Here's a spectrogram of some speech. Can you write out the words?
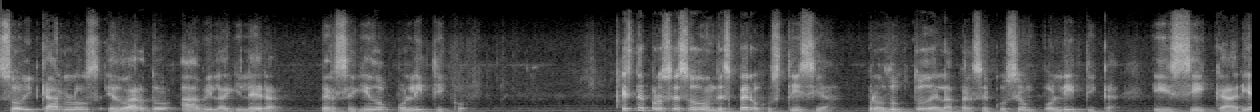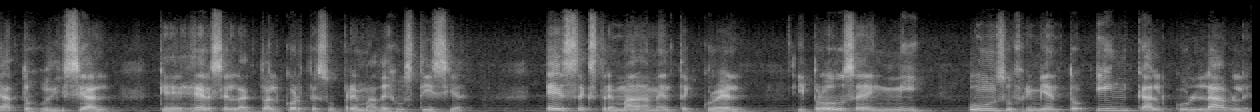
Soy Carlos Eduardo Ávila Aguilera, perseguido político. Este proceso donde espero justicia, producto de la persecución política y sicariato judicial que ejerce la actual Corte Suprema de Justicia, es extremadamente cruel y produce en mí un sufrimiento incalculable,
